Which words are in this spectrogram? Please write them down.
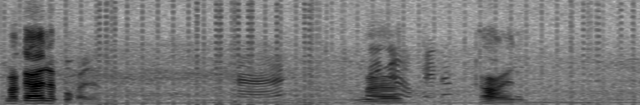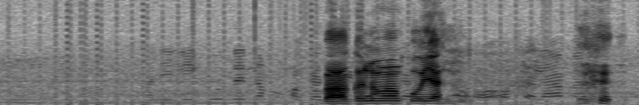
Magkano po kayo? Ha? Mag okay na. okay na. Maliligo din ako pagka... Bago naman po yan. Oo, salamat.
